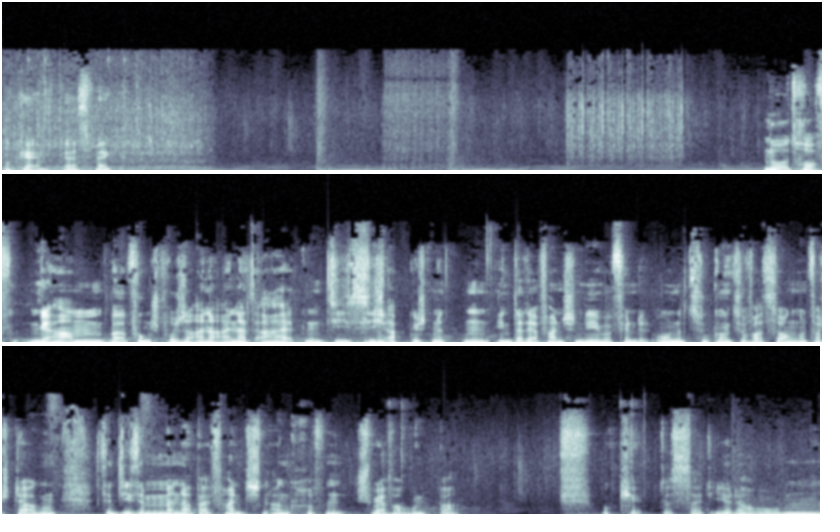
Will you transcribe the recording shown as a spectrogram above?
Okay, der ist weg. Notruf. Wir haben äh, Funksprüche einer Einheit erhalten, die sich abgeschnitten hinter der feindlichen Linie befindet. Ohne Zugang zur Versorgung und Verstärkung sind diese Männer bei feindlichen Angriffen schwer verwundbar. Okay, das seid ihr da oben.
